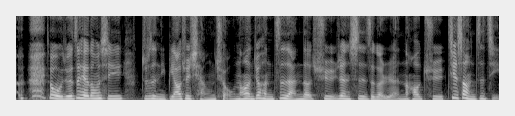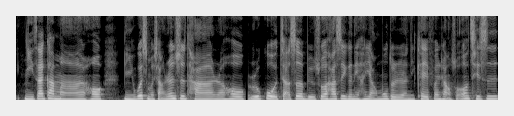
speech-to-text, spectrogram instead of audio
就我觉得这些东西，就是你不要去强求，然后你就很自然的去认识这个人，然后去介绍你自己，你在干嘛，然后你为什么想认识他，然后如果假设比如说他是一个你很仰慕的人，你可以分享说，哦，其实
